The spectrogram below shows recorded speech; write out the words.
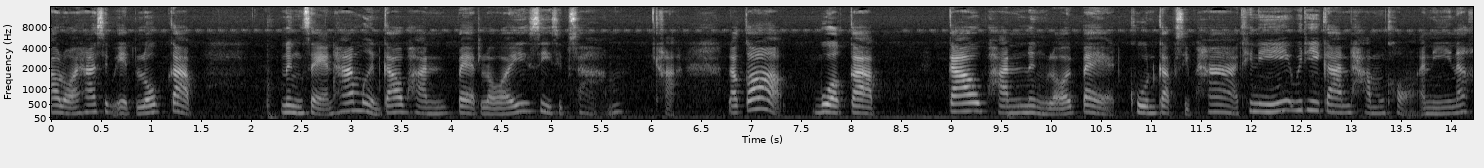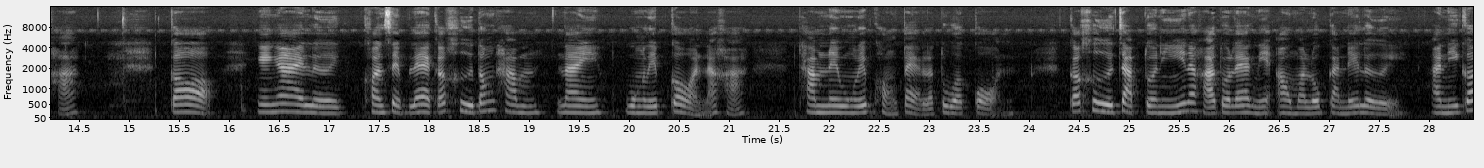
348,951 ลบกับ 159,843 ค่ะ แล้วก็บวกกับ 9,108 คูณกับ 15 ทีนี้วิธีการทำของอันนี้นะคะ ก็ง่ายๆเลย คอนเซปต์แรกก็คือต้องทำในวงเล็บก่อนนะคะทำในวงเล็บของแต่ละตัวก่อน ก็คือจับตัวนี้นะคะ ตัวแรกนี้เอามาลบกันได้เลย อันนี้ก็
